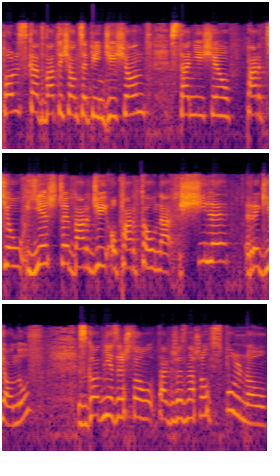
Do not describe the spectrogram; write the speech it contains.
Polska 2050 stanie się partią jeszcze bardziej opartą na sile regionów. Zgodnie zresztą także z naszą wspólną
